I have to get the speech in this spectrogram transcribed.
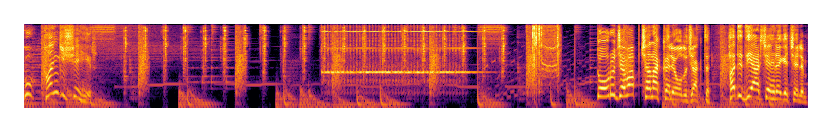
Bu hangi şehir? Doğru cevap Çanakkale olacaktı. Hadi diğer şehre geçelim.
